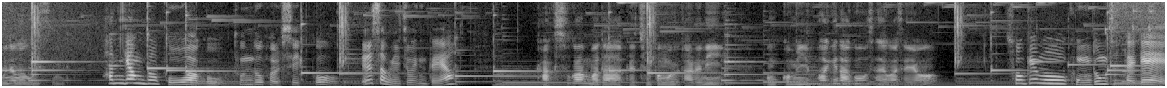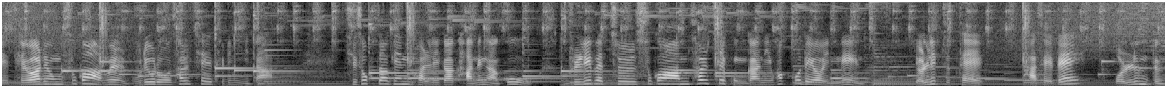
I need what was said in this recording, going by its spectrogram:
운영하고 있습니다. 환경도 보호하고 돈도 벌 수 있고 일석이조인데요. 각 수거함마다 배출 방법이 다르니 꼼꼼히 확인하고 사용하세요. 소규모 공동주택에 재활용 수거함을 무료로 설치해 드립니다. 지속적인 관리가 가능하고 분리배출 수거함 설치 공간이 확보되어 있는 연립주택, 다세대, 원룸 등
